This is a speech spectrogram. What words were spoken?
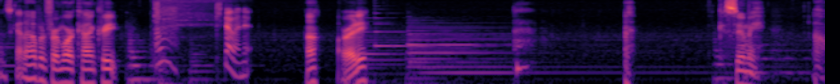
I was kind of hoping for a more concrete... Huh? Already? Kasumi. Oh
